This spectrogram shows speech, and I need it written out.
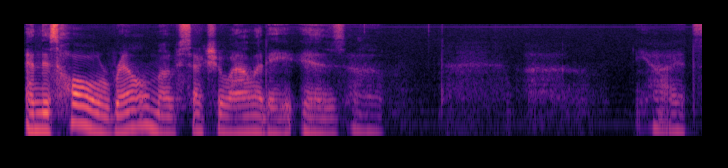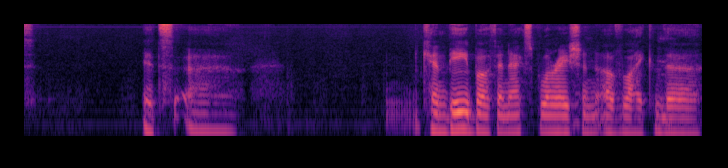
And this whole realm of sexuality is, uh, uh, yeah, it's, it's, uh, can be both an exploration of like the,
